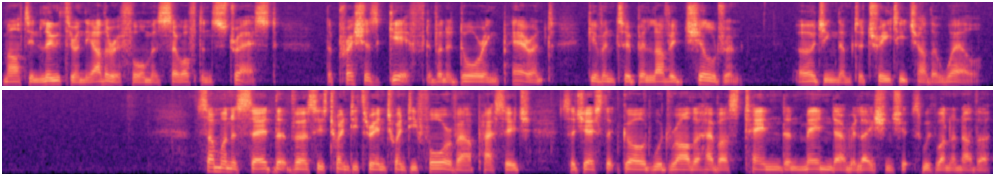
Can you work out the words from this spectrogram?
Martin Luther and the other reformers so often stressed, the precious gift of an adoring parent given to beloved children, urging them to treat each other well. Someone has said that verses 23 and 24 of our passage suggest that God would rather have us tend and mend our relationships with one another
